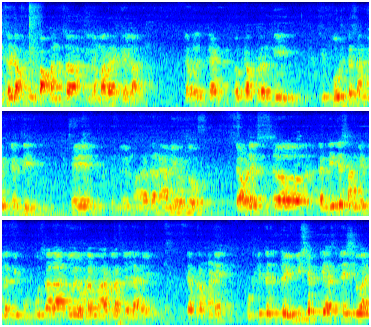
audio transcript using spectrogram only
तिथं डॉक्टर बाबांचा एम आर आय केला. त्यावेळेस त्या दीपक डॉक्टरांनी जी गोष्ट सांगितली होती तिथे दुर्मिळ महाराजांनी आम्ही होतो त्यावेळेस त्यांनी जे सांगितलं की फुफ्फुसाला जो एवढा मार लागलेला आहे त्याप्रमाणे कुठली तरी दैवी शक्ती असल्याशिवाय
